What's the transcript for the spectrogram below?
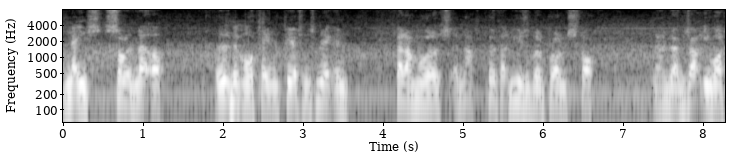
nice, solid metal. A little bit more time and patience making better molds and that's perfect usable bronze stock and exactly what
